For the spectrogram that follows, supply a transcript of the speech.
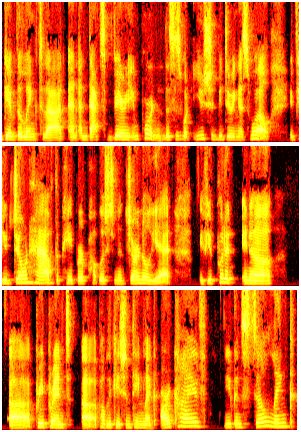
give the link to that and and that's very important this is what you should be doing as well if you don't have the paper published in a journal yet if you put it in a, a preprint uh, publication thing like arXiv you can still link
